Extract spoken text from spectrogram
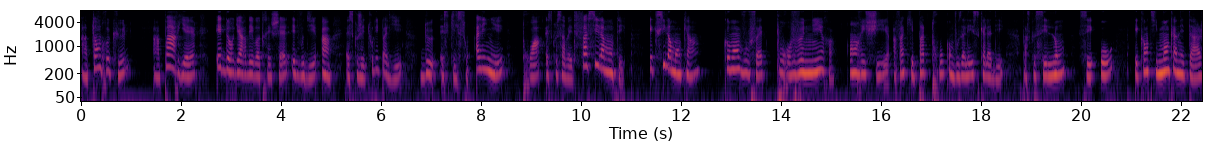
un temps de recul, un pas arrière et de regarder votre échelle et de vous dire 1. Est-ce que j'ai tous les paliers? 2. Est-ce qu'ils sont alignés? 3. Est-ce que ça va être facile à monter? Et s'il en manque un, comment vous faites pour venir enrichir afin qu'il n'y ait pas de trou quand vous allez escalader? Parce que c'est long, c'est haut et quand il manque un étage,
